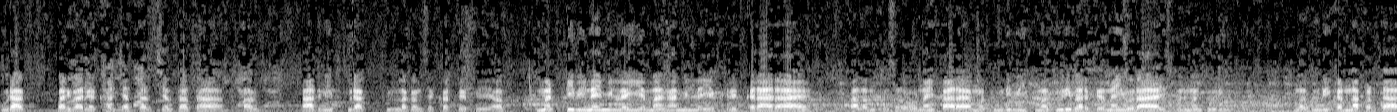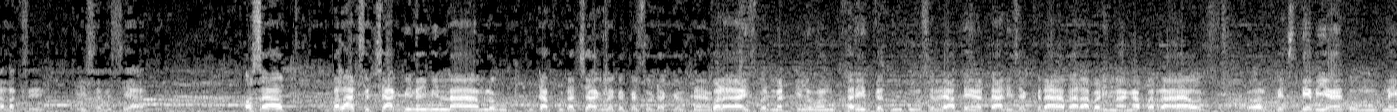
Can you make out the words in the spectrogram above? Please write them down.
पूरा परिवार का खर्चा तब चलता था, और आदमी पूरा लगन से करते थे। अब मट्टी भी नहीं मिल रही है, महँगा मिल रही है, खरीद कर आ रहा है। पालन पोषण हो नहीं पा रहा है, मजदूरी भी, मजदूरी भर के नहीं हो रहा है इसमें मजदूरी। मजदूरी करना पड़ता है अलग से यही समस्या है। और साहब ब्लाक से चाक भी नहीं मिल रहा है। हम लोग टूटा फूटा चाक लेकर कैसे ढकेलते हैं? पड़ा इस पर मट्टी लोग हम खरीद कर दूर दूर से लाते हैं। टाली से किराया भाड़ा बड़ी महँगा पड़ रहा है और, और बेचते भी हैं तो नहीं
